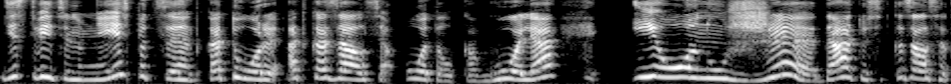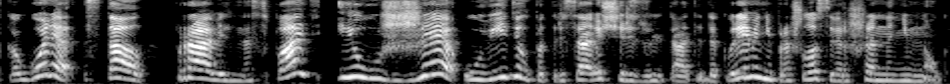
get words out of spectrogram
Действительно, у меня есть пациент, который отказался от алкоголя, и он уже, да, то есть отказался от алкоголя, стал правильно спать и уже увидел потрясающие результаты. Так времени прошло совершенно немного.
